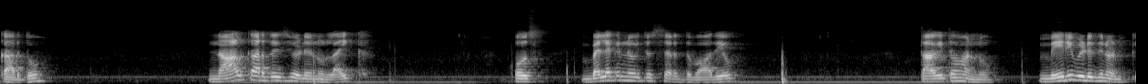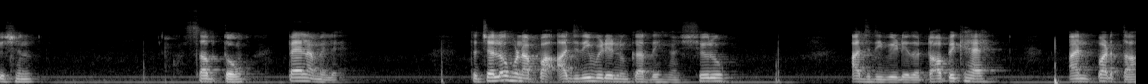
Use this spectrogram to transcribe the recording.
ਕਰ ਦਿਓ ਨਾਲ ਕਰ ਦਿਓ ਇਸ ਵੀਡੀਓ ਨੂੰ ਲਾਈਕ ਉਸ ਬੈਲ ਆਈਕਨ ਨੂੰ ਵੀ ਤੁਸੀਂ ਸਰ ਦਬਾ ਦਿਓ। ਤਾਂ ਕਿ ਤੁਹਾਨੂੰ ਮੇਰੀ ਵੀਡੀਓ ਦੀ ਨੋਟੀਫਿਕੇਸ਼ਨ ਸਭ ਤੋਂ ਪਹਿਲਾਂ ਮਿਲੇ। ਤਾਂ ਚਲੋ ਹੁਣ ਆਪਾਂ ਅੱਜ ਦੀ ਵੀਡੀਓ ਨੂੰ ਕਰਦੇ ਹਾਂ ਸ਼ੁਰੂ। ਅੱਜ ਦੀ ਵੀਡੀਓ ਦਾ ਟੌਪਿਕ ਹੈ ਅਨਪੜ੍ਹਤਾ,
